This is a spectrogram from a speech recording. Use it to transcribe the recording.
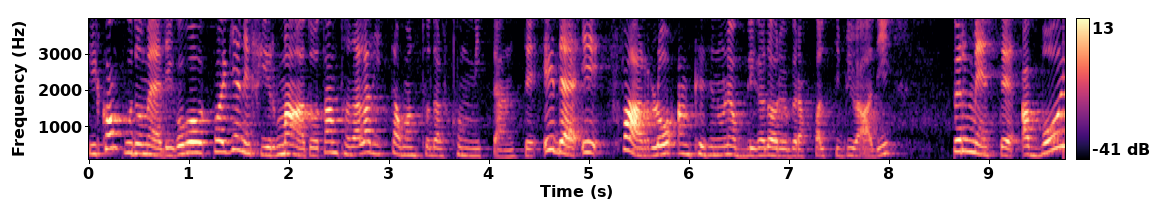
il computo metrico poi viene firmato tanto dalla ditta quanto dal committente ed è e farlo, anche se non è obbligatorio per appalti privati, permette a voi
